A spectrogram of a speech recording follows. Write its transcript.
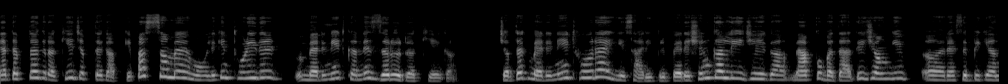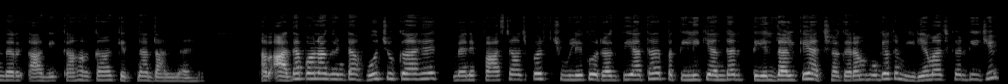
या तब तक रखिए जब तक आपके पास समय हो, लेकिन थोड़ी देर मैरिनेट करने ज़रूर रखिएगा। जब तक मैरिनेट हो रहा है, ये सारी प्रिपरेशन कर लीजिएगा। मैं आपको बताती जाऊँगी रेसिपी के अंदर आगे कहाँ कहाँ कितना डालना है। अब आधा पौना घंटा हो चुका है, मैंने फास्ट आँच पर चूल्हे को रख दिया था, पतीली के अंदर तेल डाल के अच्छा गर्म हो गया तो मीडियम आँच कर दीजिए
